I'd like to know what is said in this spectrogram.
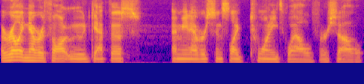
I really never thought we would get this. I mean, ever since like 2012 or so.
